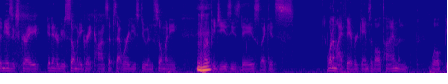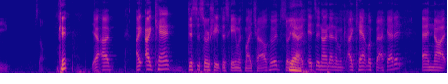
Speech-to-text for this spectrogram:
the music's great it introduced so many great concepts that we're used to in so many Mm-hmm. RPGs these days. Like it's one of my favorite games of all time, and will be. So Okay. Yeah, I, I, I can't disassociate this game with my childhood. So Yeah. yeah, it, it's a nine out of. I can't look back at it and not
